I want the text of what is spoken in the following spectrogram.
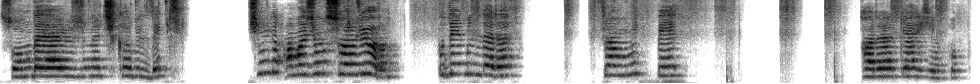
Sonunda yeryüzüne çıkabildik. Şimdi amacımı söylüyorum. Bu demirlere şöyle minik bir karargah yapıp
